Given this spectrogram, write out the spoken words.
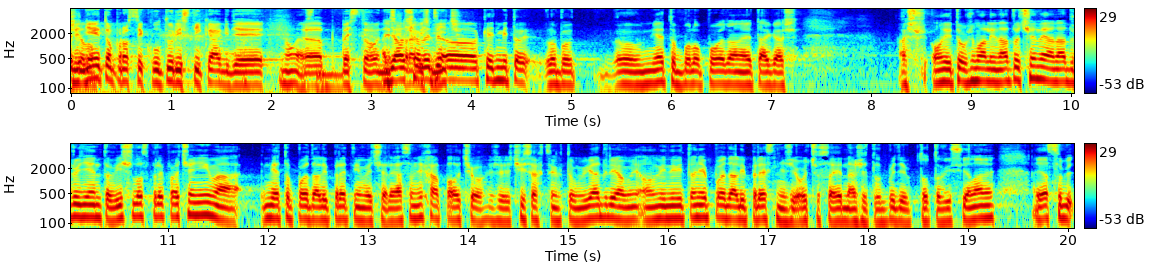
že nie je to proste kulturistika, kde no, uh, bez toho nespravíš A ďalšia vec, nič. Uh, keď mi to, lebo uh, mne to bolo povedané tak až až oni to už mali natočené a na druhý deň to vyšlo s prepačením a mne to povedali predtým večer. Ja som nechápal čo, že či sa chcem k tomu vyjadriť a oni mi to nepovedali presne, že o čo sa jedná, že to bude toto vysielané. A ja som,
